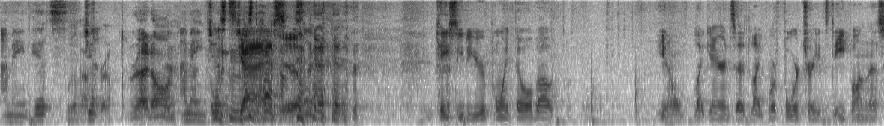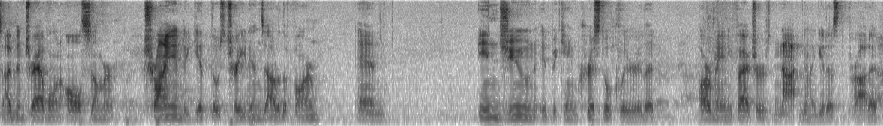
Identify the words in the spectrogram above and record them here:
I mean, it's Wheelhouse, ju- bro. Right on. I mean, just just to have something. to say. Casey, to your point though about, you know, like Aaron said, like we're four trades deep on this. I've been traveling all summer trying to get those trade-ins out of the farm. And in June, it became crystal clear that our manufacturer is not gonna get us the product.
